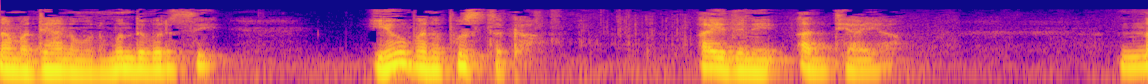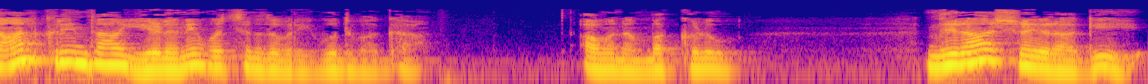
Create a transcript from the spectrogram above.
ನಮ್ಮ ಧ್ಯಾನವನ್ನು ಮುಂದುವರೆಸಿ ಯೋಬನ ಪುಸ್ತಕ, ಐದನೇ ಅಧ್ಯಾಯ, ನಾಲ್ಕರಿಂದ ಏಳನೇ ವಚನದವರೆಗೆ ಓದುವಾಗ, ಅವನ ಮಕ್ಕಳು ನಿರಾಶ್ರಯರಾಗಿ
